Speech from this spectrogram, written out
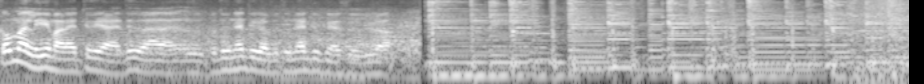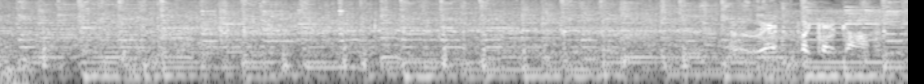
comment လေးမှာလည်းတွေ့ရတယ်သူကဟိုဘယ်သူနဲ့တွေ့ရဘယ်သူနဲ့တွေ့ရဆိုပြီးတော့ Ready for takeoff.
